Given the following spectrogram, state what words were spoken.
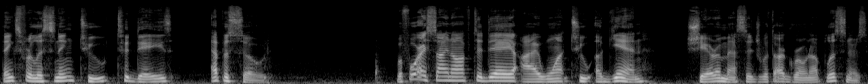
Thanks for listening to today's episode. Before I sign off today, I want to again share a message with our grown up listeners.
